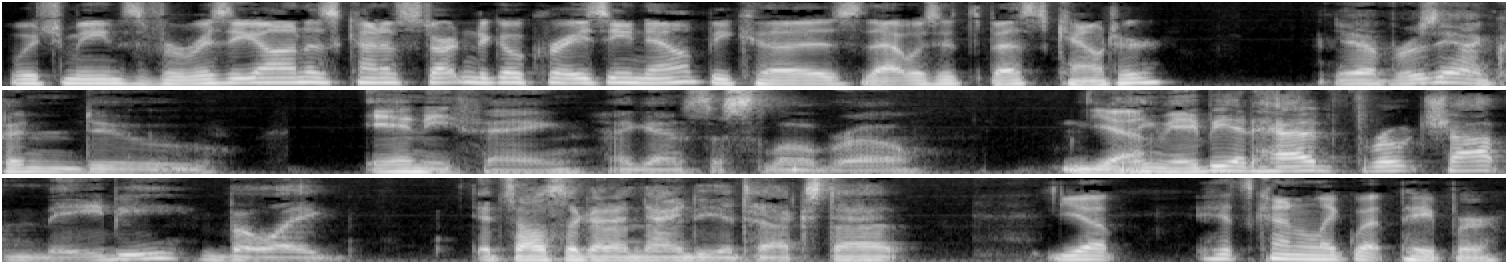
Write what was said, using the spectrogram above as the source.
which means Virizion is kind of starting to go crazy now because that was its best counter. Yeah, Virizion couldn't do anything against a Slowbro. I Yeah. think maybe it had throat chop, maybe, but like it's also got a 90 attack stat. Yep. It's kind of like wet paper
